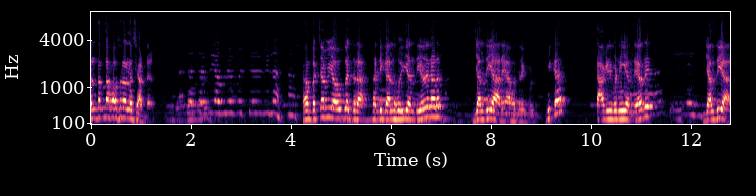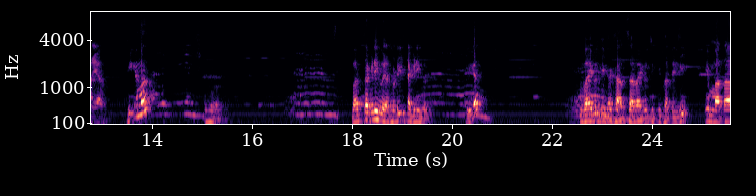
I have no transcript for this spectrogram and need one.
ਅੰਦਰਲਾ ਹੌਸਲਾ ਨਾ ਛੱਡ। ਆਪਣੇ ਬੱਚੇ ਵੀ ਨਾ ਹਾਂ ਬੱਚਾ ਵੀ ਆਊਗਾ ਤੇਰਾ ਸਾਡੀ ਗੱਲ ਹੋਈ ਜਾਂਦੀ ਉਹਦੇ ਨਾਲ। ਜਲਦੀ ਆ ਰਿਹਾ ਉਹ ਤੇਰੇ ਕੋਲ। ਠੀਕ ਆ? ਕਾਗਜ਼ ਬਣੀ ਜਾਂਦੇ ਆ ਉਹਦੇ। ਜਲਦੀ ਆ ਰਿਹਾ। ਠੀਕ ਹੈ ਮਾਂ। ਬਸ ਤਕੜੀ ਹੋ ਜਾ ਥੋੜੀ ਜਿਹੀ ਤਕੜੀ ਹੋ ਜਾ। ਠੀਕ ਹੈ ਵਾਹਿਗੁਰੂ ਜੀ ਕਾ ਖਾਲਸਾ ਵਾਹਿਗੁਰੂ ਜੀ ਕੀ ਫਤਿਹ ਜੀ। ਇਹ ਮਾਤਾ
